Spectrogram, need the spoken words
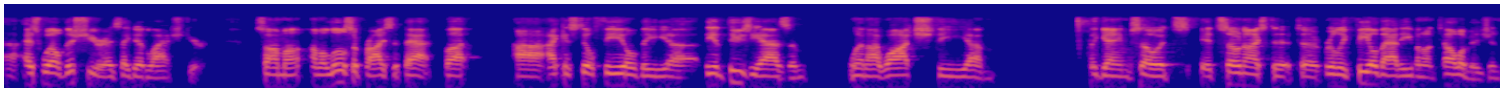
uh, as well this year as they did last year. So I'm a, I'm a little surprised at that, but uh, I can still feel the uh, the enthusiasm when I watch the um, the game. So it's it's so nice to to really feel that even on television.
